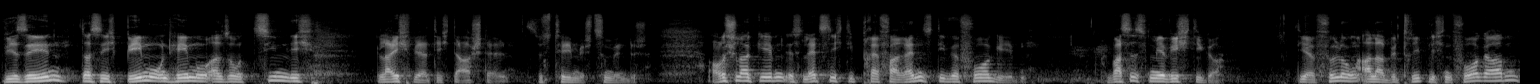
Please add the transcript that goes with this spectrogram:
Wir sehen, dass sich BEMU und HEMU also ziemlich gleichwertig darstellen, systemisch zumindest. Ausschlaggebend ist letztlich die Präferenz, die wir vorgeben. Was ist mir wichtiger? Die Erfüllung aller betrieblichen Vorgaben,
